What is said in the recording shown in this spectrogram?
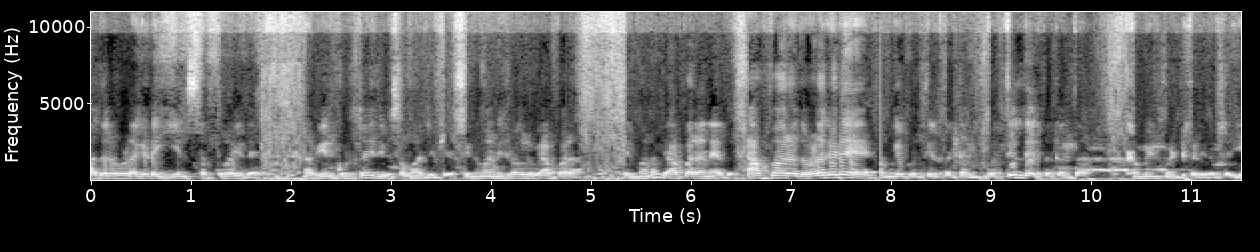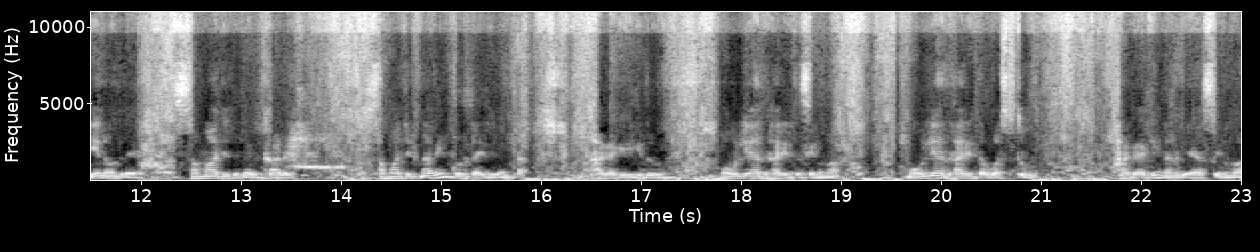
ಅದರ ಒಳಗಡೆ ಏನ್ ಸತ್ವ ಇದೆ? ನಾವೇನ್ ಕೊಡ್ತಾ ಇದೀವಿ ಸಮಾಜಕ್ಕೆ? ಸಿನಿಮಾ ನಿಜವಾಗ್ಲೂ ವ್ಯಾಪಾರ. ಸಿನಿಮಾನು ವ್ಯಾಪಾರನೇ ಅದು. ವ್ಯಾಪಾರದ ಒಳಗಡೆ ನಮ್ಗೆ ಗೊತ್ತಿರ್ತಕ್ಕಂಥ ಗೊತ್ತಿಲ್ಲದೆ ಇರ್ತಕ್ಕಂಥ ಕಮಿಟ್ಮೆಂಟ್ ಗಳಿರುತ್ತೆ ಏನು ಅಂದ್ರೆ ಸಮಾಜದ ಮೇಲೆ ಕಾಳಜಿ. ಸಮಾಜಕ್ಕೆ ನಾವೇನ್ ಕೊಡ್ತಾ ಇದೀವಿ ಅಂತ? ಹಾಗಾಗಿ ಇದು ಮೌಲ್ಯಾಧಾರಿತ ಸಿನಿಮಾ. ಮೌಲ್ಯಾಧಾರಿತ ವಸ್ತು. ಹಾಗಾಗಿ ನನಗೆ ಆ ಸಿನಿಮಾ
